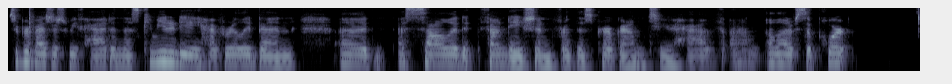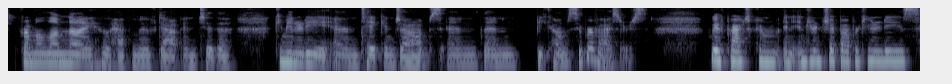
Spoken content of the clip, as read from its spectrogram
supervisors we've had in this community have really been a, a solid foundation for this program to have um, a lot of support from alumni who have moved out into the community and taken jobs and then become supervisors. We have practicum and internship opportunities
